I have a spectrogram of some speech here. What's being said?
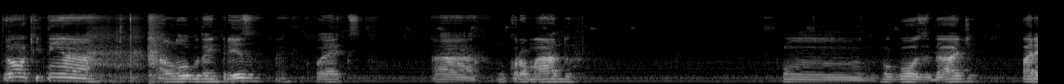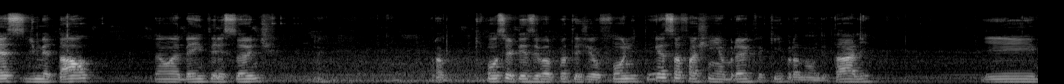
então aqui tem a, a logo da empresa, né, OX, a, um cromado com rugosidade, parece de metal, então é bem interessante. Né, com certeza vai proteger o fone. Tem essa faixinha branca aqui para um detalhe. E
